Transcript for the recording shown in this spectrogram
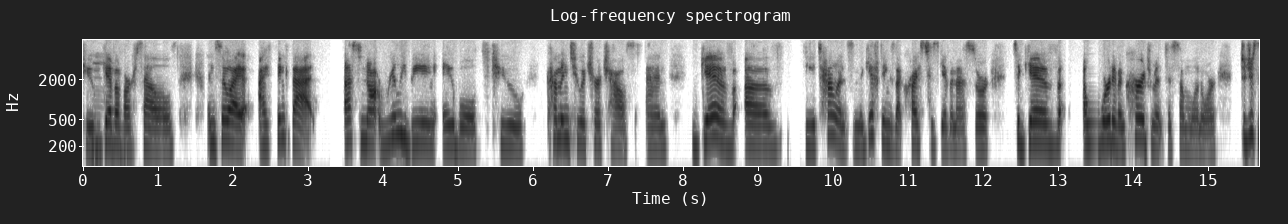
to mm-hmm. give of ourselves. And so I I think that us not really being able to come into a church house and give of the talents and the giftings that Christ has given us or to give a word of encouragement to someone or to just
